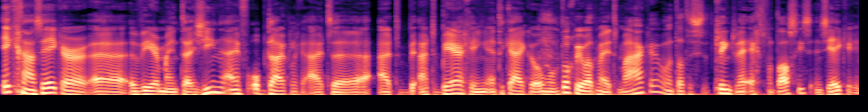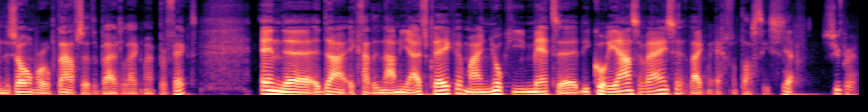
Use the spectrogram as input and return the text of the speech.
Ik ga zeker eh, weer mijn tagine even opduikelen uit, eh, uit, de, uit de berging. En te kijken om er toch weer wat mee te maken. Want dat is, het klinkt weer echt fantastisch. En zeker in de zomer op tafel zetten buiten lijkt mij perfect. En eh, daar, ik ga de naam niet uitspreken. Maar gnocchi met die Koreaanse wijze lijkt me echt fantastisch. Ja, super.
